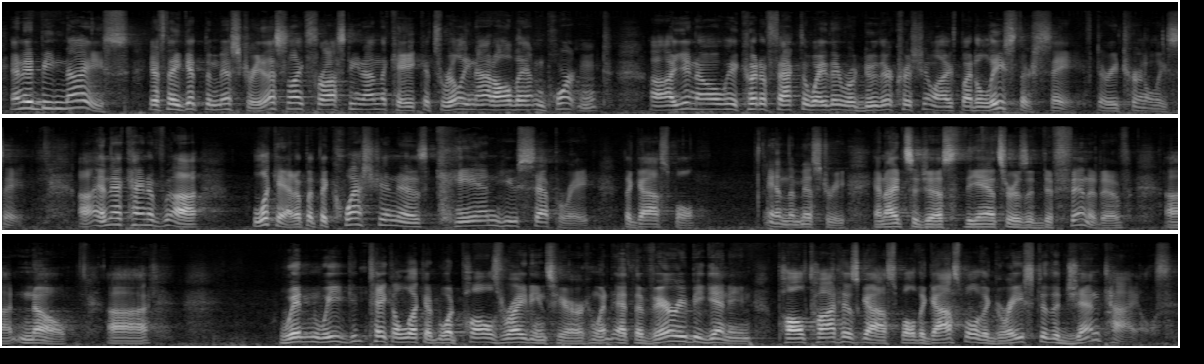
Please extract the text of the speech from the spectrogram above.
And it'd be nice if they get the mystery. That's like frosting on the cake. It's really not all that important. Uh, you know, it could affect the way they do their Christian life, but at least they're saved. They're eternally saved. Uh, and that kind of uh, look at it. But the question is can you separate the gospel and the mystery? And I'd suggest the answer is a definitive uh, no. Uh, when we take a look at what Paul's writings here, when at the very beginning, Paul taught his gospel, the gospel of the grace to the Gentiles.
